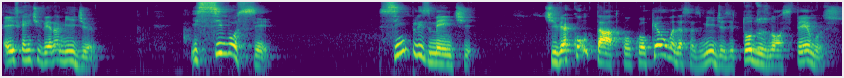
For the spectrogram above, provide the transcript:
É isso que a gente vê na mídia. E se você simplesmente tiver contato com qualquer uma dessas mídias, e todos nós temos,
